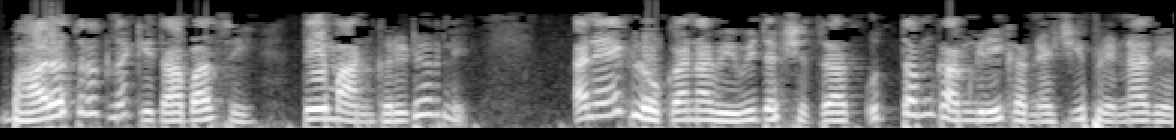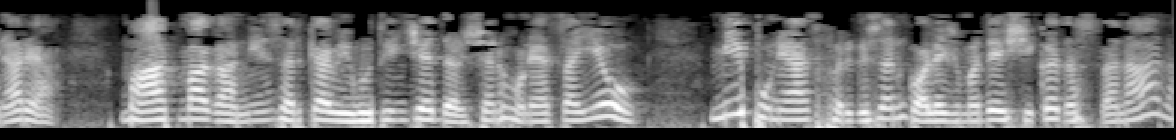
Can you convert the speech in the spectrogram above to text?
भारतरत्न किताबाचे ते मानकरी ठरले. अनेक लोकांना विविध क्षेत्रात उत्तम कामगिरी करण्याची प्रेरणा देणाऱ्या महात्मा गांधींसारख्या विभूतींचे दर्शन होण्याचा योग मी पुण्यात फर्ग्युसन कॉलेजमध्ये शिकत असताना आला.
